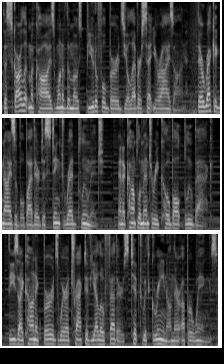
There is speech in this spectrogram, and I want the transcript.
the scarlet macaw is one of the most beautiful birds you'll ever set your eyes on. They're recognizable by their distinct red plumage and a complementary cobalt blue back. These iconic birds wear attractive yellow feathers tipped with green on their upper wings.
